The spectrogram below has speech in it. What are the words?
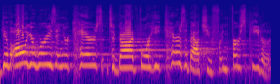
Give all your worries and your cares to God, for He cares about you. In 1 Peter.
